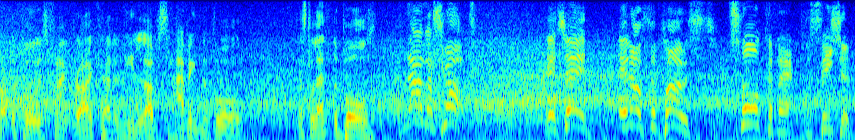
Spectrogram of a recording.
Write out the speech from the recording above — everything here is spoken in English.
got the ball is Frank Rijkaard, and he loves having the ball. Just lent the ball. And now the shot! It's in, in off the post. Talk about precision.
